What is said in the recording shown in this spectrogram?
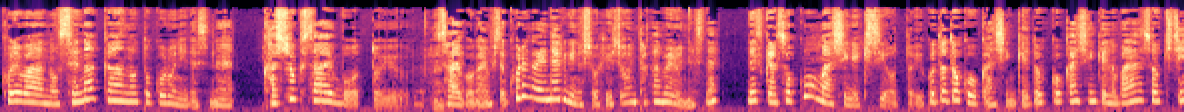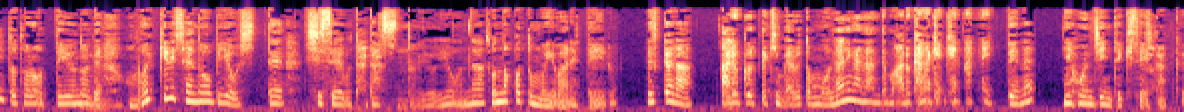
これはあの背中のところにですね褐色細胞という細胞がありましてこれがエネルギーの消費を非常に高めるんですね。ですからそこをまあ刺激しようということと交感神経と交感神経のバランスをきちんと取ろうっていうので、思いっきり背伸びをして姿勢を正すというようなそんなことも言われている。ですから歩くって決めるともう何が何でも歩かなきゃいけないってね日本人的性格。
